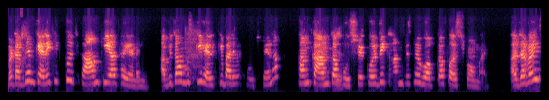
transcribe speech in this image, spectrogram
But अभी हम कह रहे हैं कि कुछ काम किया था या नहीं? अभी तो हम उसकी हेल्थ के बारे में पूछ रहे हैं ना। हम काम का yes. पूछ रहे हैं कोई भी काम जिसमें वर्ब का फ़र्स्ट फॉर्म आए। अदरवाइज़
